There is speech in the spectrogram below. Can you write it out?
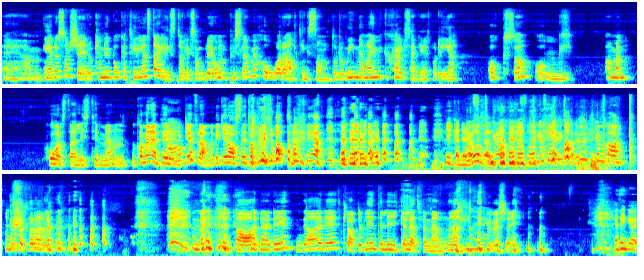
Ehm, är du som tjej då kan du boka till en stylist och liksom bli ompysslad med hår och allting sånt och då vinner man ju mycket självsäkerhet på det också. Och Mm. ja men, Hårstylist till män. Då kommer den här peruken fram. Vilket avsnitt var det vi pratade om det? I en, garderoben. fotogra- en fotograferingsperuk liksom. Ja, ja, nej, det är, ja, det är klart. Det blir inte lika lätt för männen i och för sig. Jag tänker,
